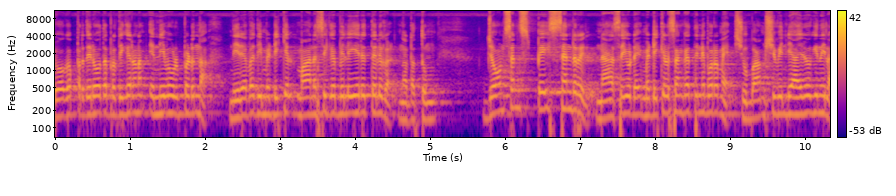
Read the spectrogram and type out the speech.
രോഗപ്രതിരോധ പ്രതികരണം എന്നിവ ഉൾപ്പെടുന്ന നിരവധി മെഡിക്കൽ മാനസിക വിലയിരുത്തലുകൾ നടത്തും. ജോൺസൺ സ്പേസ് സെന്ററിൽ നാസയുടെ മെഡിക്കൽ സംഘത്തിന് പുറമെ ശുഭാംശുവിന്റെ ആരോഗ്യനില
